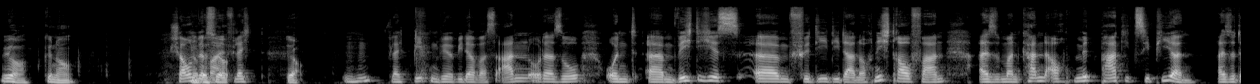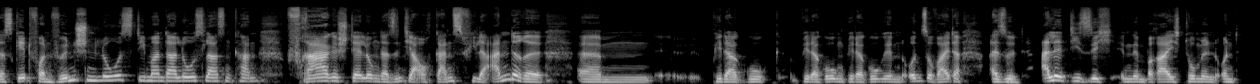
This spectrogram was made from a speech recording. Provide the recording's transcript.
Ja, genau. Schauen ja, wir mal, ja, vielleicht, ja. Mh, vielleicht bieten wir wieder was an oder so. Und ähm, wichtig ist ähm, für die, die da noch nicht drauf waren, also man kann auch mit partizipieren. Also das geht von Wünschen los, die man da loslassen kann, Fragestellungen, da sind ja auch ganz viele andere ähm, Pädagog, Pädagogen, Pädagoginnen und so weiter. Also mhm. alle, die sich in dem Bereich tummeln und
